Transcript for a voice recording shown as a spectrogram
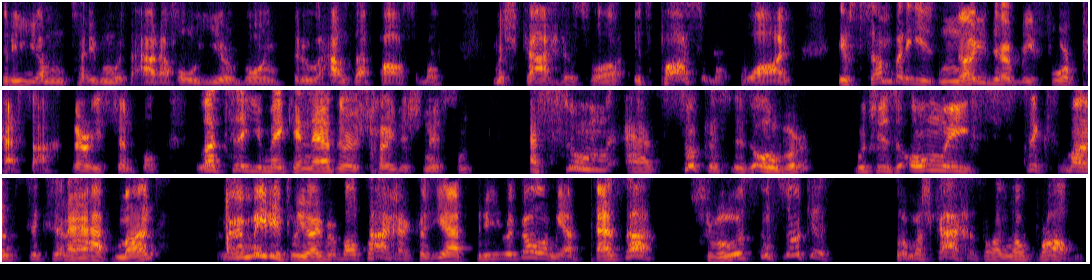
three Yom Tovim without a whole year going through. How's that possible? Mishkachas law, it's possible. Why? If somebody is neither before Pesach, very simple. Let's say you make a nether Chodesh Nissen. As soon as Sukkot is over, which is only six months, six and a half months, you're immediately over Baltachar because you have three regolim. You have Pesach, Shavuos, and Sukkot. So Mashkachas no problem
